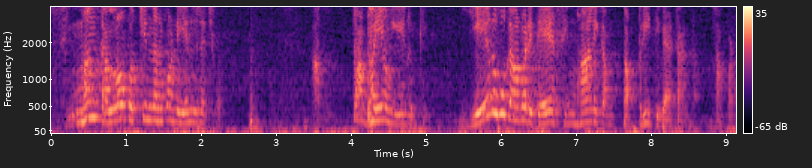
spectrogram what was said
సింహం కల్లోకి వచ్చిందనుకోండి ఏనుగు చచ్చిపోతుంది. అంత భయం ఏనుగుకి. ఏనుగు కనబడితే సింహానికి అంత ప్రీతి వేట అంటాం చంపడం.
